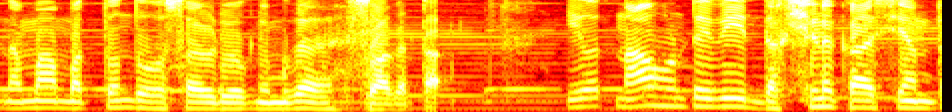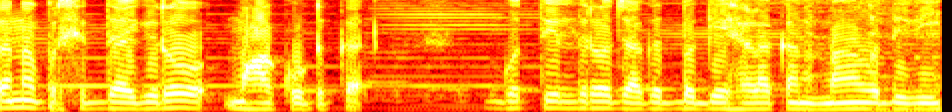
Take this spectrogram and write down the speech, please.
ನಮ್ಮ ಮತ್ತೊಂದು ಹೊಸ ವಿಡಿಯೋಗೆ ನಿಮ್ಗೆ ಸ್ವಾಗತ. ಇವತ್ತು ನಾವು ಹೊಂಟೇವಿ ದಕ್ಷಿಣ ಕಾಶಿ ಅಂತನ ಪ್ರಸಿದ್ಧ ಆಗಿರೋ ಮಹಾಕೂಟಕ್ಕೆ. ಗೊತ್ತಿಲ್ದಿರೋ ಜಾಗದ ಬಗ್ಗೆ ಹೇಳಕ್ಕಂತ ನಾವು ಅದೀವಿ.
